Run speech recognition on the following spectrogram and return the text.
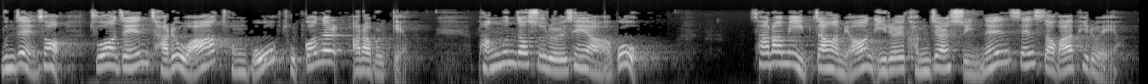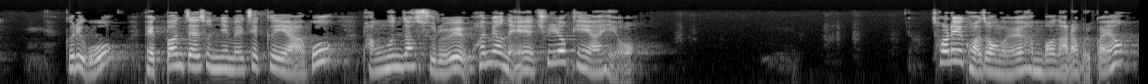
문제에서 주어진 자료와 정보, 조건을 알아볼게요. 방문자 수를 세야 하고 사람이 입장하면 이를 감지할 수 있는 센서가 필요해요. 그리고 100번째 손님을 체크해야 하고 방문자 수를 화면에 출력해야 해요. 처리 과정을 한번 알아볼까요?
